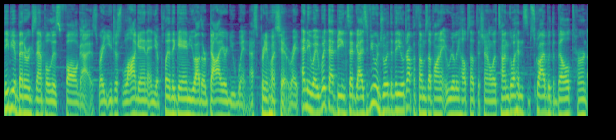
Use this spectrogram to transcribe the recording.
Maybe a better example is Fall Guys right? You just log in and you play the game you either die or you win. That's pretty much it right? Anyway with that being said guys if you enjoyed the video drop a thumbs up on it. It really helps out the channel a ton. Go ahead and subscribe with the bell turned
